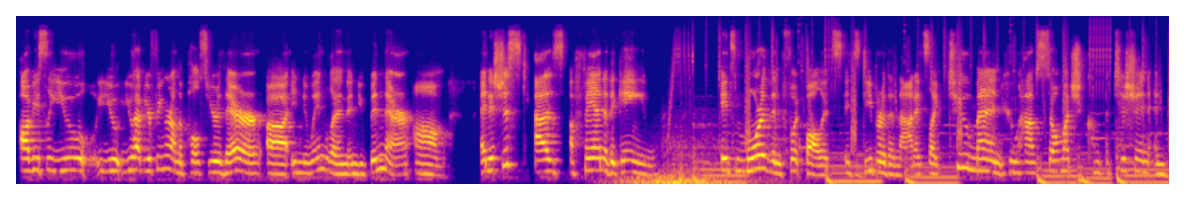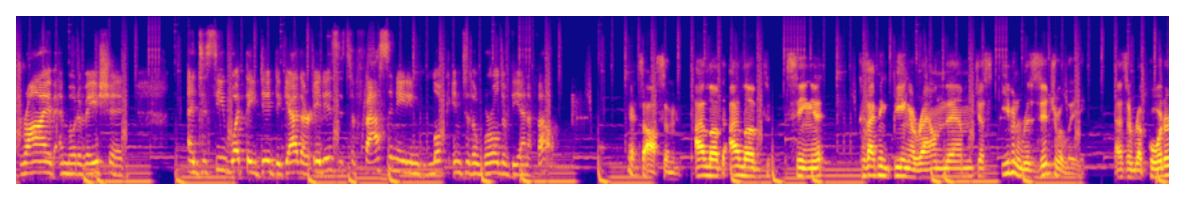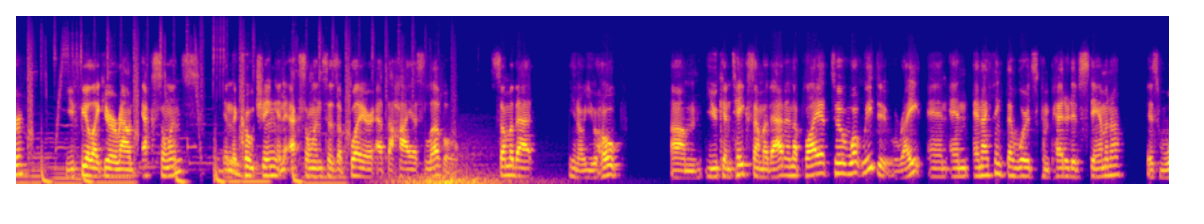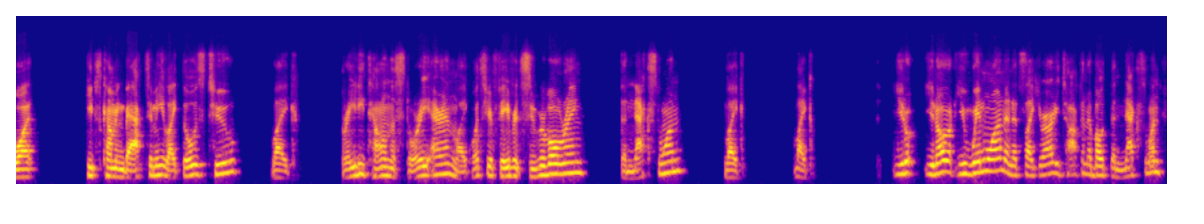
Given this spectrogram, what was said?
obviously you you you have your finger on the pulse. You're there uh, in New England, and you've been there. Um, and it's just as a fan of the game, it's more than football. It's it's deeper than that. It's like two men who have so much competition and drive and motivation and to see what they did together it is it's a fascinating look into the world of the nfl it's awesome. I loved i loved seeing it because i think being around them just even residually as a reporter you feel like you're around excellence in the coaching and excellence as a player at the highest level. Some of that you know you hope um, you can take some of that and apply it to what we do right? And and and i think the words competitive stamina is what keeps coming back to me. Like those two, like Brady telling the story, Erin, like what's your favorite Super Bowl ring? The next one, like, like you don't, you know, you win one and it's like you're already talking about the next one.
